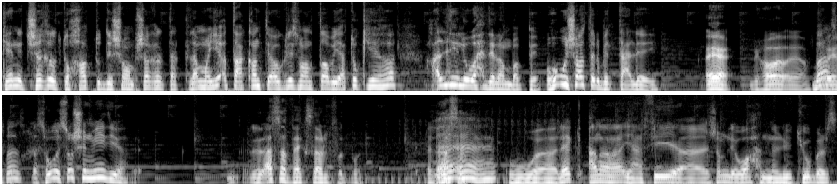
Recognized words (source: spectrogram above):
كانت شغلته حاطه ديشامب شغلتك. لما يقطع كانتي أو جريزمان الطابة يعطوك إياها علي له وحدة لمبابي وهو شاطر بالتعلية إيه بهو بس بس بس هو social media للأسف هيك صار ال football. إيه للأسف. إيه إيه. وليك أنا يعني في آه، جملة واحد من ال YouTubers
